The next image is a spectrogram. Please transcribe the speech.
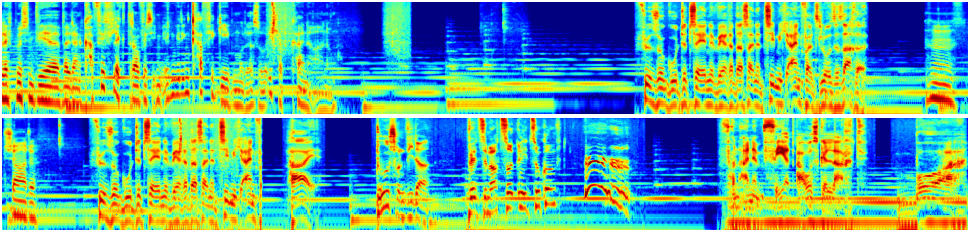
Vielleicht müssen wir, weil da ein Kaffeefleck drauf ist, ihm irgendwie den Kaffee geben oder so. Ich habe keine Ahnung. Für so gute Zähne wäre das eine ziemlich einfallslose Sache. Hm, schade. Für so gute Zähne wäre das eine ziemlich einfach... Hi. Du schon wieder. Willst du noch zurück in die Zukunft? Von einem Pferd ausgelacht. Boah.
